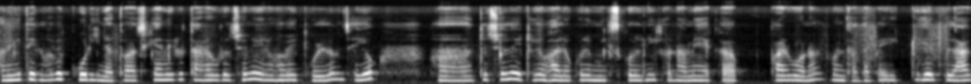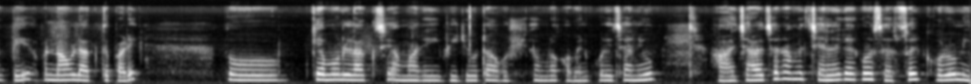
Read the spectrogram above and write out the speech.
আমি কিন্তু এরমভাবে করি না, তো আজকে আমি একটু তাড়াহুড়োর জন্য এরমভাবেই করলাম। যাই হোক তো চলো এটাকে ভালো করে মিক্স করে নিই, কারণ আমি একা পারব না। তোমার দাদাভাই একটু হেল্প লাগবে, আবার নাও লাগতে পারে। তো কেমন লাগছে আমার এই ভিডিওটা অবশ্যই তোমরা কমেন্ট করে জানিও। আর যারা যারা আমার চ্যানেলকে এখনও সাবস্ক্রাইব করোনি,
